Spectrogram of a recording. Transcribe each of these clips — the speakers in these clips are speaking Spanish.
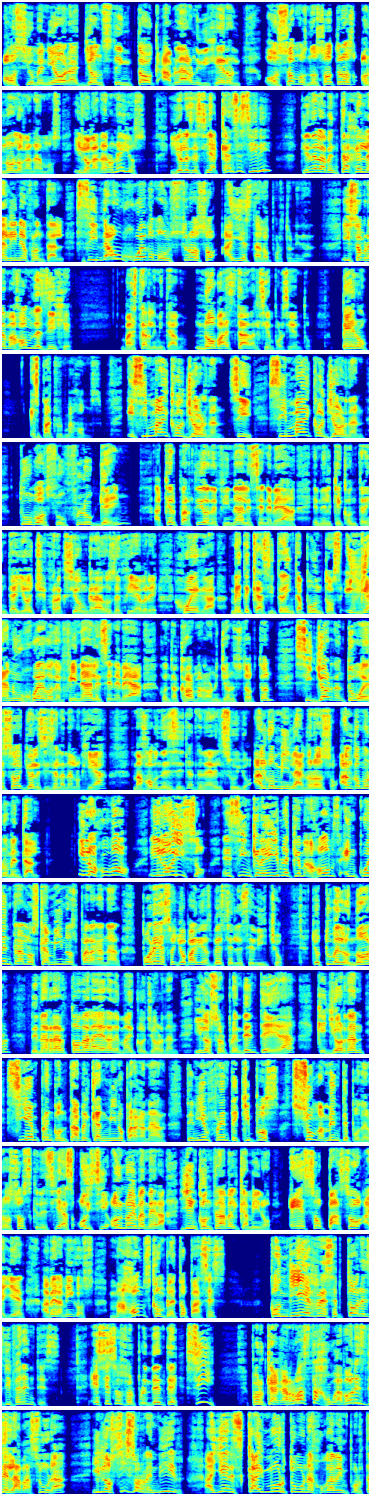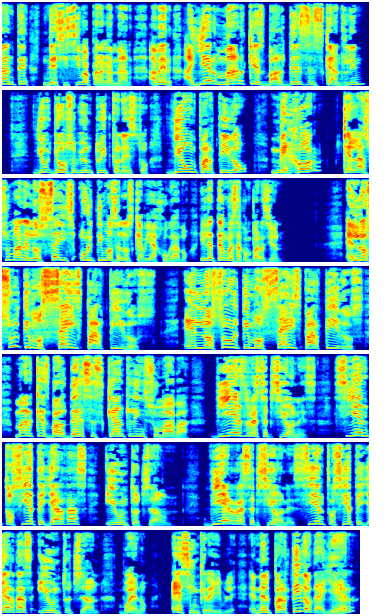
Ocio Meniora, John Stingtalk hablaron y dijeron o somos nosotros o no lo ganamos. Y lo ganaron ellos. Y yo les decía, Kansas City tiene la ventaja en la línea frontal. Si da un juego monstruoso, ahí está la oportunidad. Y sobre Mahomes les dije, va a estar limitado, no va a estar al 100%, pero es Patrick Mahomes. Y si Michael Jordan, sí, si Michael Jordan tuvo su fluke game, aquel partido de finales NBA en el que con 38 y fracción grados de fiebre juega, mete casi 30 puntos y gana un juego de finales NBA contra Karl Malone y John Stockton. Si Jordan tuvo eso, yo les hice la analogía, Mahomes necesita tener el suyo, algo milagroso, algo monumental. Y lo jugó, y lo hizo. Es increíble que Mahomes encuentra los caminos para ganar. Por eso yo varias veces les he dicho, yo tuve el honor de narrar toda la era de Michael Jordan. Y lo sorprendente era que Jordan siempre encontraba el camino para ganar. Tenía enfrente equipos sumamente poderosos que decías, hoy sí, hoy no hay manera. Y encontraba el camino. Eso pasó ayer. A ver amigos, Mahomes completó pases con 10 receptores diferentes. ¿Es eso sorprendente? Sí, porque agarró hasta jugadores de la basura y los hizo rendir. Ayer Sky Moore tuvo una jugada importante, decisiva para ganar. A ver, ayer Márquez Valdés Scantlin, dio, yo subí un tweet con esto, dio un partido mejor que la suma de los seis últimos en los que había jugado. Y le tengo esa comparación. En los últimos seis partidos, en los últimos seis partidos, Márquez Valdés Scantling sumaba 10 recepciones, 107 yardas y un touchdown. 10 recepciones, 107 yardas y un touchdown. Bueno, es increíble. En el partido de ayer,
